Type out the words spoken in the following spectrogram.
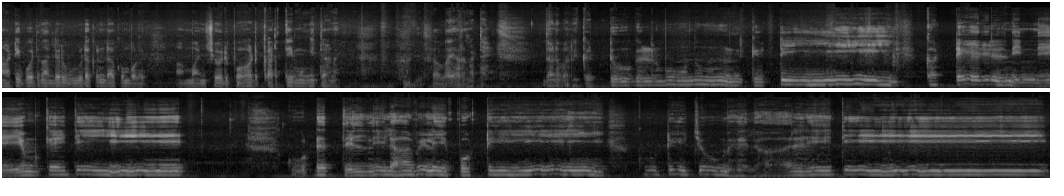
നാട്ടിൽ പോയിട്ട് നല്ലൊരു വീടൊക്കെ ഉണ്ടാക്കുമ്പോൾ ആ മനുഷ്യ ഒരുപാട് കടത്തി മുങ്ങിയിട്ടാണ്. സള്ള ഇറങ്ങട്ടെ. ഇതാണ് പറഞ്ഞത്. കെട്ടുകൾ മൂന്നും കെട്ടി കട്ടേരിൽ നിന്നെയും കയറ്റി. കൂട്ടത്തിൽ നിലാവിളി പൊട്ടി കൂട്ടിച്ചു മേലാലേറ്റി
